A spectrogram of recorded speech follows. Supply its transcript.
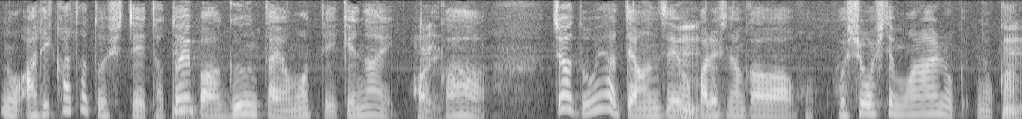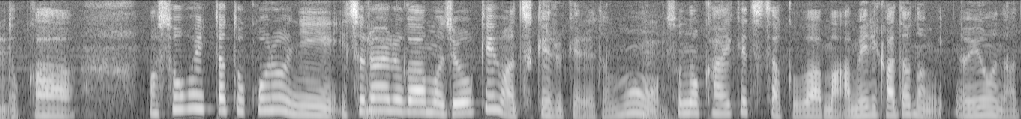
の在り方として例えば軍隊を持っていけないとか、うんはい、じゃあどうやって安全をパレスチナ側は保障してもらえるのかとか、うん、まあ、そういったところにイスラエル側も条件はつけるけれども、うん、その解決策はまあアメリカ頼みのような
